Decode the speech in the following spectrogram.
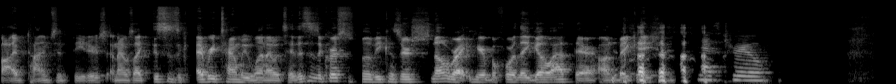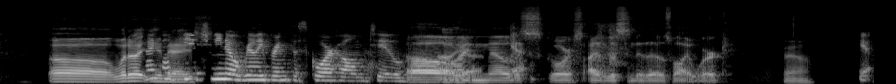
five times in theaters, and I was like, "This is every time we went, I would say, "This is a Christmas movie" because there's snow right here before they go out there on vacation. That's true. Oh, what about Michael you, Nate? Giacchino really brings the score home too. oh, Oh, yeah. I know Yeah. the scores. I listen to those while I work. Yeah. Yeah.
